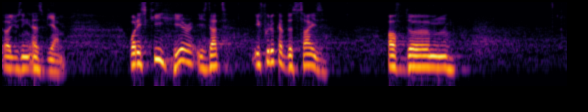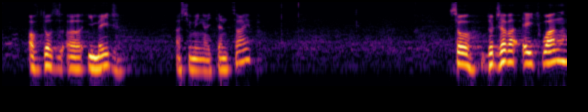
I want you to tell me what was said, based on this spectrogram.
uh, using SVM. What is key here is that if we look at the size of the um, of those uh, image, assuming I can type. So the Java 8.1,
